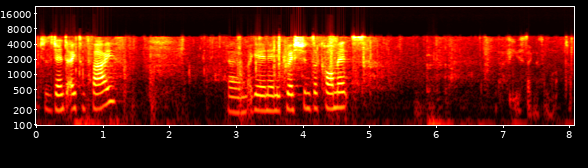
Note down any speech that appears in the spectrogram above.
which is agenda item five. Um, again, any questions or comments? A few things I'm locked up.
